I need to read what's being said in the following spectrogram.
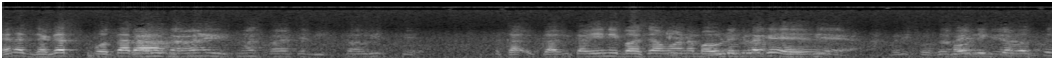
એને જગત પોતાના કવિ- કવિની ભાષામાં મૌલિક લખે. મૌલિક તો વસ્તુ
